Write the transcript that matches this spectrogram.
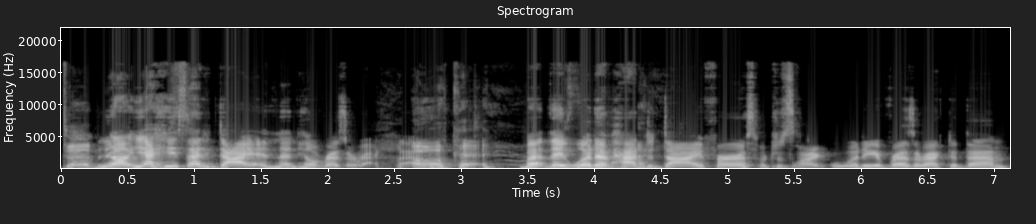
dead? No, yeah, he said die and then he'll resurrect them. Oh, okay. But they would have had to die first, which was like, would he have resurrected them?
